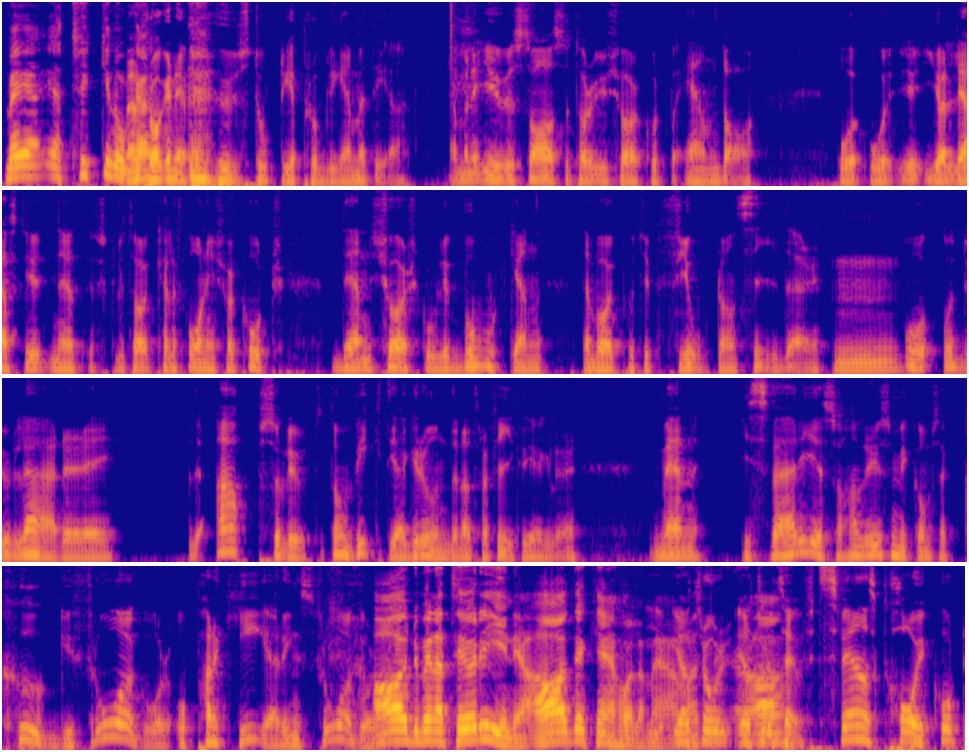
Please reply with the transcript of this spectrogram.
Men jag, jag tycker nog... Men kan- frågan är hur stort det problemet är. Jag menar, I USA så tar du ju körkort på en dag. Och, och jag läste ju när jag skulle ta Kalifornien-körkort. Den körskoleboken, den var ju på typ 14 sidor. Mm. Och, och du lärde dig absolut de viktiga grunderna trafikregler. Men i Sverige så handlar det ju så mycket om så här kuggfrågor och parkeringsfrågor. Ja, du menar teorin ja. Ja, det kan jag hålla med om. Jag tror, jag ja. tror att här, ett svenskt hojkort,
